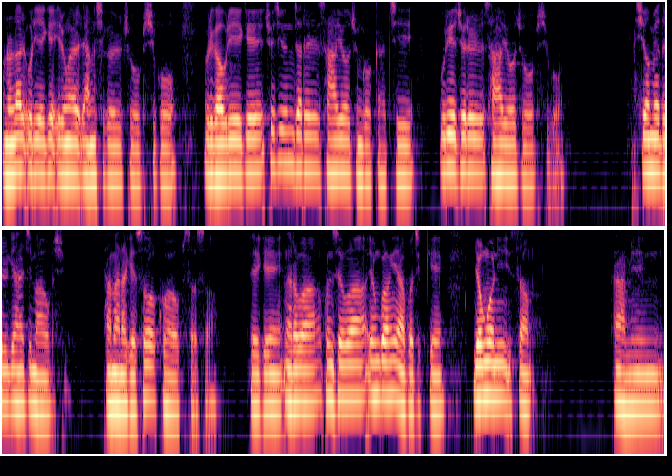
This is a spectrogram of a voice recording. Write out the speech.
오늘날 우리에게 일용할 양식을 주옵시고 우리가 우리에게 죄 지은 자를 사하여 준 것 같이 우리의 죄를 사하여 주옵시고 시험에 들게 하지 마옵시고 다만 악에서 구하옵소서. 내게 나라와 권세와 영광의 아버지께 영원히 있어 아멘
